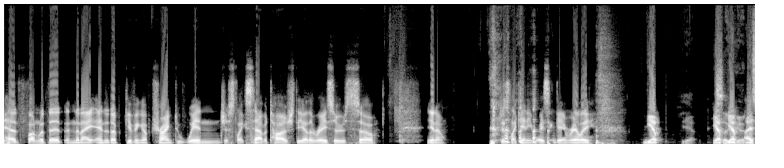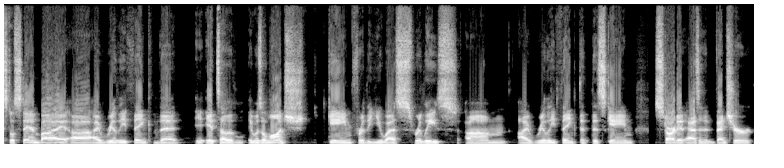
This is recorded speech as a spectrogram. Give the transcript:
had fun with it, and then I ended up giving up trying to win, just like sabotage the other racers. So, you know, just like any racing game, really. Yep. Yeah. Yep. So yep. good. I still stand by. Uh, I really think that it, it's a it was a launch game for the U.S. release. Um, I really think that this game started as an adventure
